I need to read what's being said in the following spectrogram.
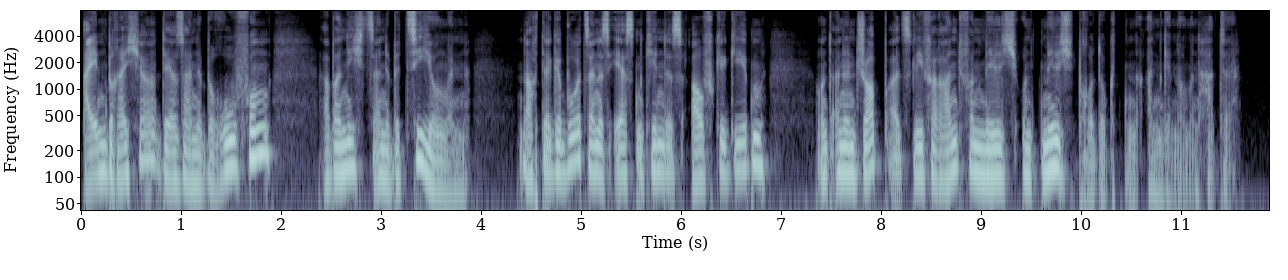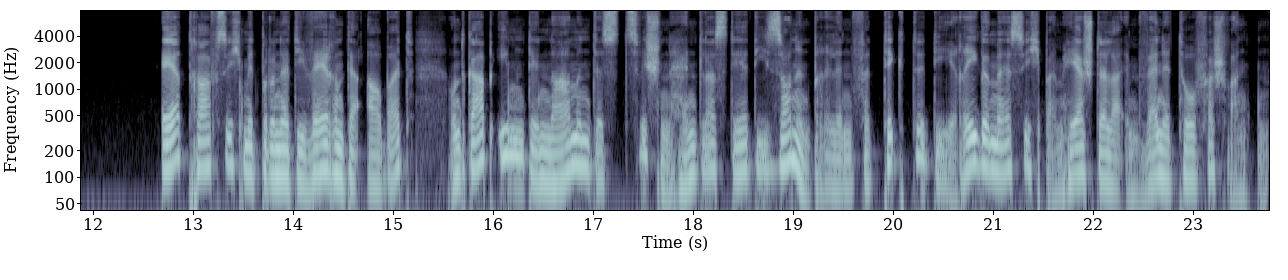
Einbrecher, der seine Berufung, aber nicht seine Beziehungen, nach der Geburt seines ersten Kindes aufgegeben und einen Job als Lieferant von Milch und Milchprodukten angenommen hatte. Er traf sich mit Brunetti während der Arbeit und gab ihm den Namen des Zwischenhändlers, der die Sonnenbrillen vertickte, die regelmäßig beim Hersteller im Veneto verschwanden.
